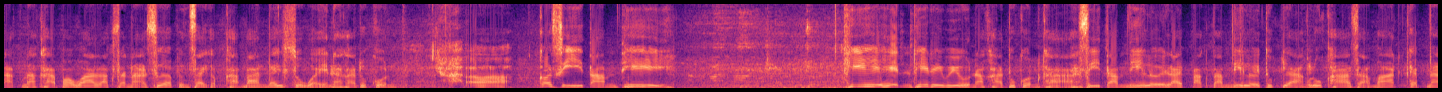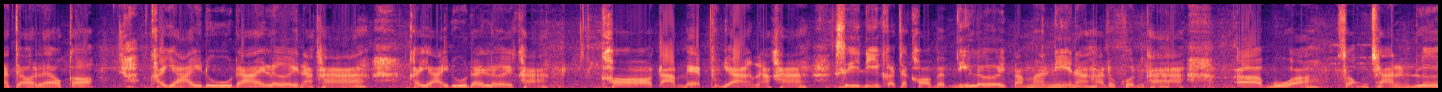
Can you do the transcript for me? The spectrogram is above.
นักนะคะ เพราะว่าลักษณะเสื้อเป็นใส่กับขาบานได้สวยนะคะ ทุกคนเอ่อก็สีตามที่ที่เห็นที่รีวิวนะคะ ทุกคนค่ะสีตามนี้เลยลายปักตามนี้เลยทุกอย่างลูกค้าสามารถแคปหน้าจอแล้วก็ขยายดูได้เลยนะคะ ขยายดูได้เลยค่ะ คอตามแบบทุกอย่างนะคะ สีนี้ก็จะคอแบบนี้เลยประมาณนี้นะคะ ทุกคนค่ะเอ่อบัวสองชั้นหรือ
